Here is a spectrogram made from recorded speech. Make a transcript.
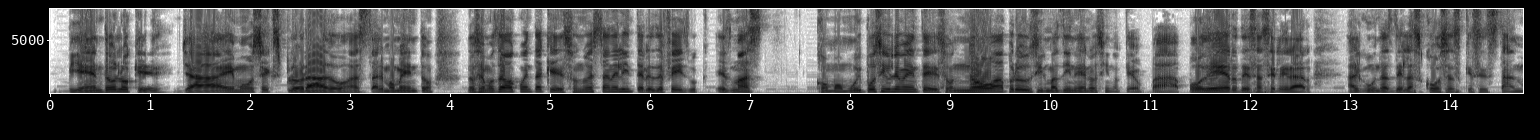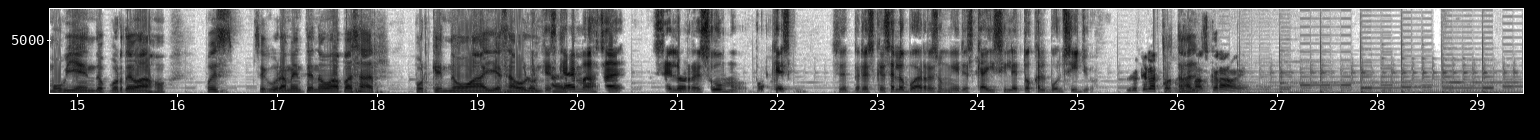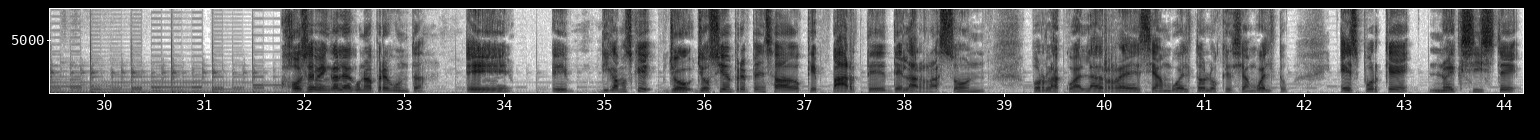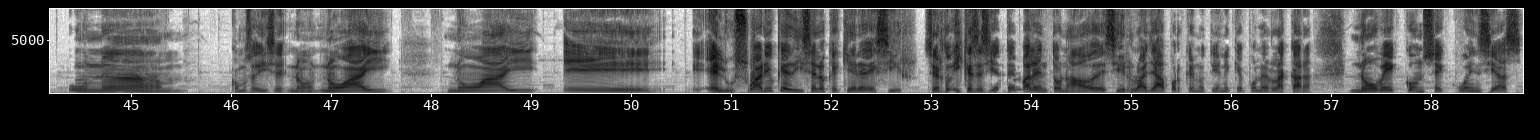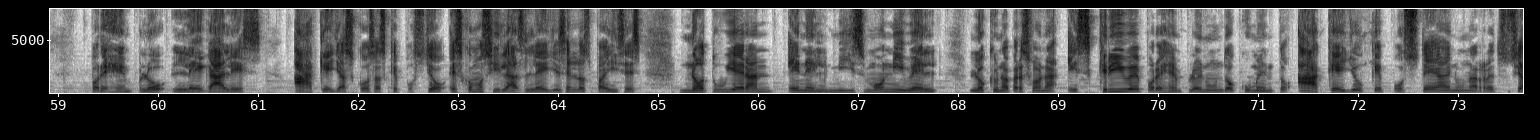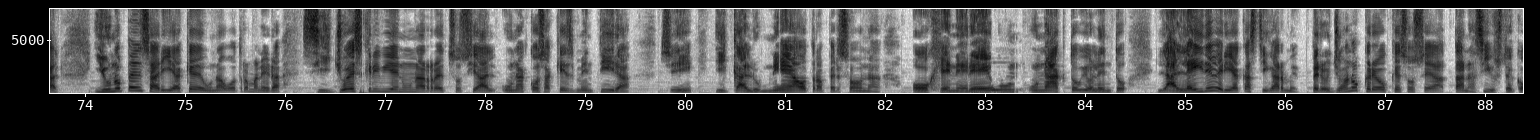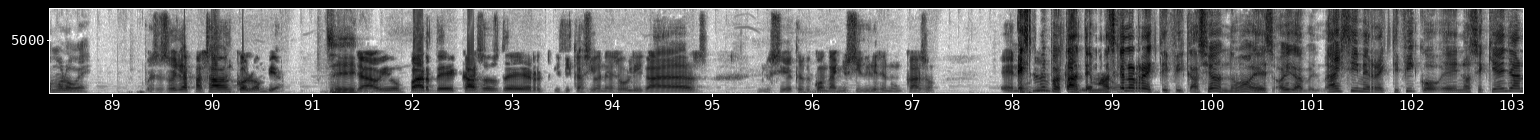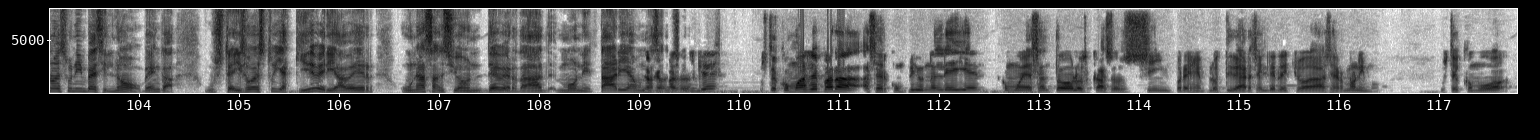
viendo lo que ya hemos explorado hasta el momento, nos hemos dado cuenta que eso no está en el interés de Facebook. Es más, como muy posiblemente eso no va a producir más dinero, sino que va a poder desacelerar algunas de las cosas que se están moviendo por debajo, pues seguramente no va a pasar, porque no hay esa Porque voluntad. es que además se lo resumo, porque es, se- pero es que se lo voy a resumir, es que ahí sí le toca el bolsillo. Creo que la cosa Total. es más grave. José, venga, le hago una pregunta. Eh, eh, digamos que yo, yo siempre he pensado que parte de la razón por la cual las redes se han vuelto lo que se han vuelto es porque no existe una, ¿cómo se dice? No, no hay, no hay eh, el usuario que dice lo que quiere decir, ¿cierto? Y que se siente envalentonado de decirlo allá porque no tiene que poner la cara, no ve consecuencias, por ejemplo, legales a aquellas cosas que posteó. Es como si las leyes en los países no tuvieran en el mismo nivel lo que una persona escribe, por ejemplo, en un documento a aquello que postea en una red social. Y uno pensaría que de una u otra manera, si yo escribí en una red social una cosa que es mentira, ¿sí? Y calumnié a otra persona o generé un, un acto violento, la ley debería castigarme. Pero yo no creo que eso sea tan así. ¿Usted cómo lo ve? Pues eso ya ha pasado en Colombia. Sí. Ya ha habido un par de casos de rectificaciones obligadas, inclusive creo que con daños civiles en un caso. En- Eso es lo importante, más que la rectificación, ¿no? Es, oiga, ay, sí, me rectifico, eh, no sé quién ya no es un imbécil. No, venga, usted hizo esto y aquí debería haber una sanción de verdad monetaria, una Lo que pasa sanción... es que, ¿usted cómo hace para hacer cumplir una ley en- como esa en todos los casos sin, por ejemplo, tirarse el derecho a ser anónimo? ¿Usted cómo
